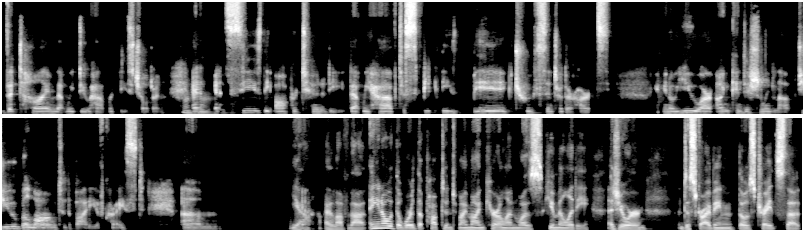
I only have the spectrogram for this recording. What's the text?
the time that we do have with these children mm-hmm. and and sees the opportunity that we have to speak these big truths into their hearts. You know you are unconditionally loved. You belong to the body of christ. Um yeah, I love that. And you know, the word that popped into my mind, Carolyn, was humility as you were mm-hmm. describing those traits that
